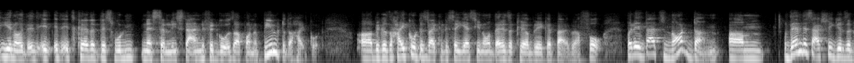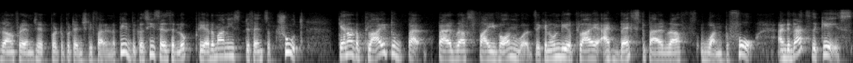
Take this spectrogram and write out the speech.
you know, it, it, it's clear that this wouldn't necessarily stand if it goes up on appeal to the High Court. Uh, because the High Court is likely to say, yes, you know, there is a clear break at paragraph 4. But if that's not done, um, then this actually gives a ground for MJ to potentially file an appeal because he says that look, Priya Ramani's defense of truth cannot apply to pa- paragraphs 5 onwards. It can only apply at best to paragraphs 1 to 4. And if that's the case,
